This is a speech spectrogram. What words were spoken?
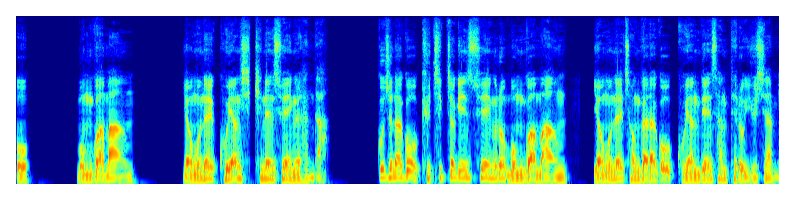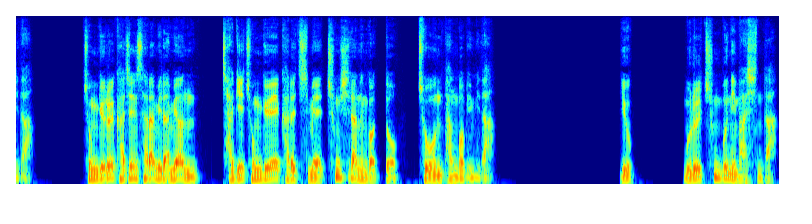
5. 몸과 마음, 영혼을 고양시키는 수행을 한다. 꾸준하고 규칙적인 수행으로 몸과 마음, 영혼을 정갈하고 고양된 상태로 유지합니다. 종교를 가진 사람이라면 자기 종교의 가르침에 충실하는 것도 좋은 방법입니다. 6. 물을 충분히 마신다.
